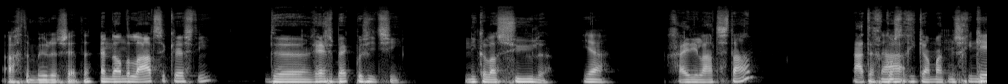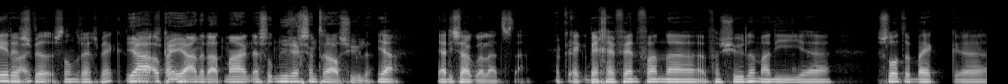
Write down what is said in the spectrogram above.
achter Müller zetten. En dan de laatste kwestie. De rechtsbackpositie. Nicolas Sule. Ja, Ga je die laten staan? Nou, tegen Nou, Costa Rica maakt misschien niet Keren speel, stond rechtsback. Ja, oké, ja, inderdaad. Maar er stond nu rechts centraal Sule. Ja. ja, die zou ik wel laten staan. Kijk, ik ben geen fan van, eh van Schüle, maar die Slotterbeck, eh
